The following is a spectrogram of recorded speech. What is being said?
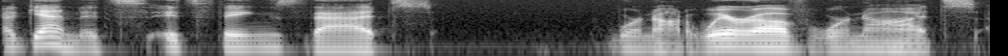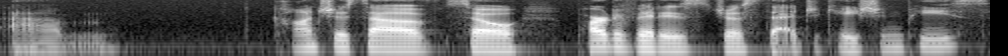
again, it's it's things that we're not aware of, we're not um, conscious of. So part of it is just the education piece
